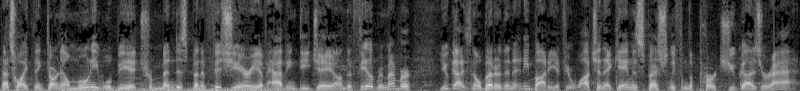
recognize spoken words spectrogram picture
that's why I think Darnell Mooney will be a tremendous beneficiary of having DJ on the field. Remember, you guys know better than anybody. If you're watching that game, especially from the perch you guys are at,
